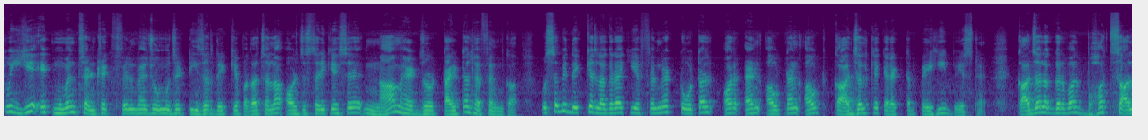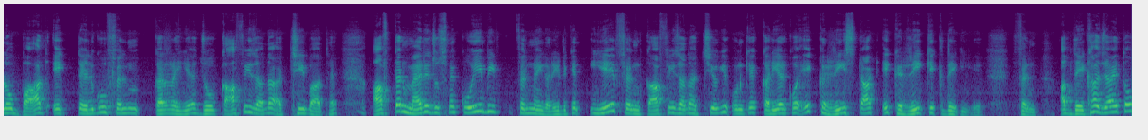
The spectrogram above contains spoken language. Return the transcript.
तो ये एक वुमेन सेंट्रिक फ़िल्म है जो मुझे टीज़र देख के पता चला और जिस तरीके से नाम है, जो टाइटल है फ़िल्म का उससे भी देख के लग रहा है कि ये फ़िल्म टोटल और and out and out Kajal के कैरेक्टर पे ही बेस्ड है। काजल अग्रवाल बहुत सालों बाद एक तेलुगु फ़िल्म कर रही है, जो काफ़ी ज़्यादा अच्छी बात है। आफ्टर मैरिज उसने कोई भी फ़िल्म नहीं करी, लेकिन ये फ़िल्म काफ़ी ज़्यादा अच्छी होगी। उनके करियर को एक रीस्टार्ट एक रीकिक देगी ये फ़िल्म अब देखा जाए तो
